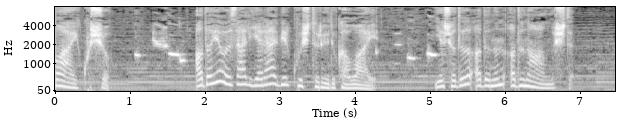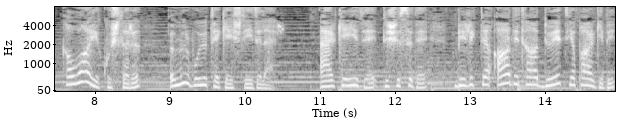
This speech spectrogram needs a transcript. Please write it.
Kavai kuşu. Adaya özel yerel bir kuş türüydü kavai. Yaşadığı adanın adını almıştı. Kavai kuşları ömür boyu tek eşliydiler. Erkeği de dişisi de birlikte adeta düet yapar gibi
